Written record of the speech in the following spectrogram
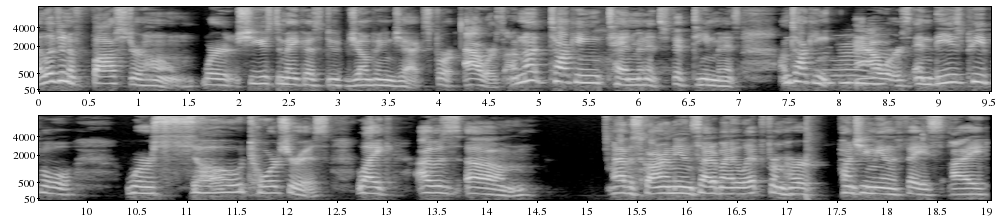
I lived in a foster home where she used to make us do jumping jacks for hours. I'm not talking 10 minutes, 15 minutes. I'm talking Mm. hours. And these people were so torturous. Like, I was, um, I have a scar on the inside of my lip from her punching me in the face. I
